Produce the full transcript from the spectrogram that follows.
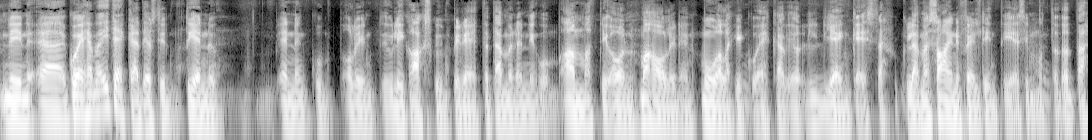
niin, äh, kun eihän mä itsekään tietysti tiennyt ennen kuin olin yli 20, että tämmöinen niin kuin ammatti on mahdollinen muuallakin kuin ehkä Jenkeissä. Kyllä mä Seinfeldin tiesin, mutta, tota,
